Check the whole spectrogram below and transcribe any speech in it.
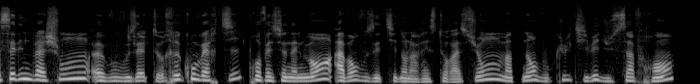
Céline Vachon, euh, vous vous êtes reconvertie professionnellement. Avant, vous étiez dans la restauration. Maintenant, vous cultivez du safran.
